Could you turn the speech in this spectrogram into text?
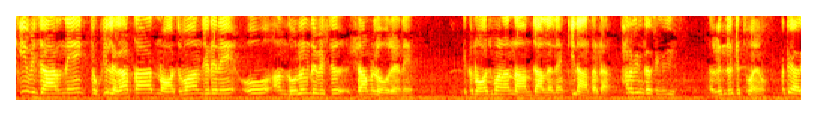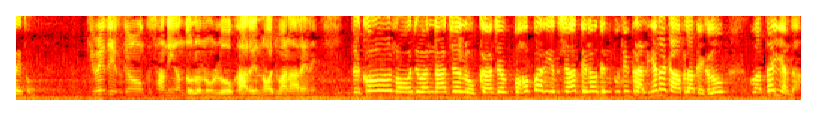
ਕੀ ਵਿਚਾਰ ਨੇ ਕਿਉਂਕਿ ਲਗਾਤਾਰ ਨੌਜਵਾਨ ਜਿਹੜੇ ਨੇ ਉਹ ਅੰਦੋਲਨ ਦੇ ਵਿੱਚ ਸ਼ਾਮਿਲ ਹੋ ਰਹੇ ਨੇ। ਇੱਕ ਨੌਜਵਾਨ ਦਾ ਨਾਮ ਜਾਣ ਲੈਣਾ ਕੀ ਨਾਮ ਤੁਹਾਡਾ? ਹਰਵਿੰਦਰ ਸਿੰਘ ਜੀ। ਰਵਿੰਦਰ ਕਿੱਥੋਂ ਆਏ ਹੋ? ਪਟਿਆਲੇ ਤੋਂ। ਕਿਵੇਂ ਦੇਖਦੇ ਹੋ ਕਿਸਾਨੀ ਅੰਦੋਲਨ ਨੂੰ? ਲੋਕ ਆ ਰਹੇ ਨੌਜਵਾਨ ਆ ਰਹੇ ਨੇ। ਦੇਖੋ ਨੌਜਵਾਨਾਂ 'ਚ ਲੋਕਾਂ 'ਚ ਬਹੁਤ ਭਾਰੀ ਉਤਸ਼ਾਹ। ਦਿਨੋਂ ਦਿਨ ਤੁਸੀਂ ਟਰਾਲੀਆਂ ਦਾ ਕਾਫਲਾ ਦੇਖ ਲਓ ਵੱਧਦਾ ਹੀ ਜਾਂਦਾ।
